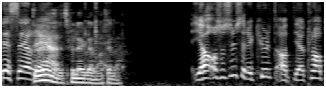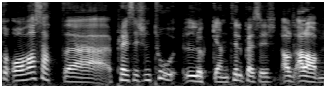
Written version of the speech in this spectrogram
Det ser Det er et spill jeg gleder meg til. ja. Ja, og så syns jeg det er kult at de har klart å oversette uh, PlayStation 2-looken til PlayStation Eller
